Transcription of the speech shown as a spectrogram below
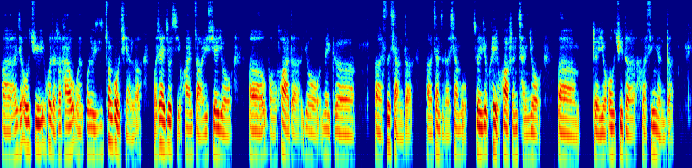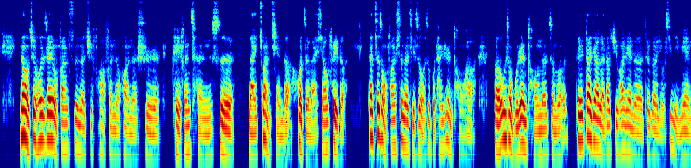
啊？而且 OG 或者说他我我已经赚够钱了，我现在就喜欢找一些有呃文化的、有那个呃思想的呃这样子的项目，所以就可以划分成有呃对有 OG 的和新人的。那我最后这种方式呢去划分的话呢，是可以分成是来赚钱的或者来消费的。那这种方式呢，其实我是不太认同啊。呃，为什么不认同呢？怎么？因为大家来到区块链的这个游戏里面。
